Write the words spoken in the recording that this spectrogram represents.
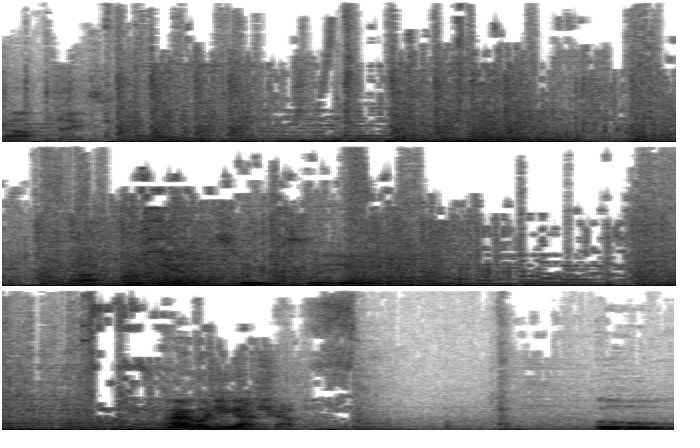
Shop, nice. Uh, once again, seriously. Alright, what do you got, shop? Ooh.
